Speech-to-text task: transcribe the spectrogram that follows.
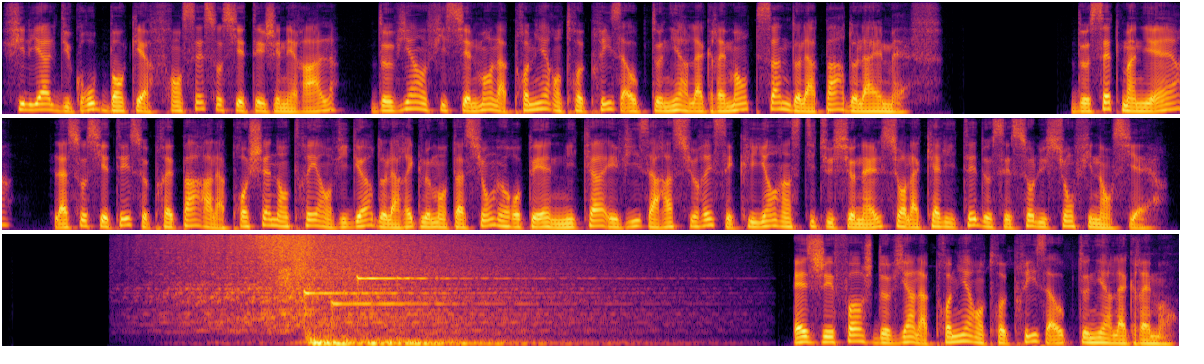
filiale du groupe bancaire français Société Générale, devient officiellement la première entreprise à obtenir l'agrément PSAN de la part de l'AMF. De cette manière, la société se prépare à la prochaine entrée en vigueur de la réglementation européenne MICA et vise à rassurer ses clients institutionnels sur la qualité de ses solutions financières. SG Forge devient la première entreprise à obtenir l'agrément.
